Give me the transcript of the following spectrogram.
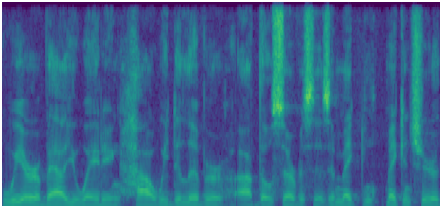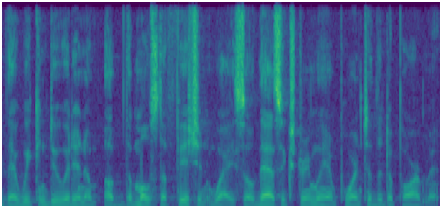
we are evaluating how we deliver uh, those services and making, making sure that we can do it in a, a, the most efficient way. So that's extremely important to the department.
